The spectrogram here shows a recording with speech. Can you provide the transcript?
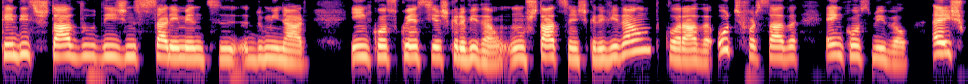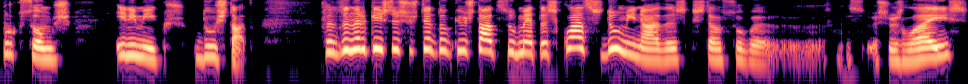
quem diz Estado diz necessariamente dominar e, em consequência, escravidão. Um Estado sem escravidão, declarada ou disfarçada, é inconcebível. Eis porque somos inimigos do Estado. Portanto, os anarquistas sustentam que o Estado submete as classes dominadas, que estão sob a, as suas leis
